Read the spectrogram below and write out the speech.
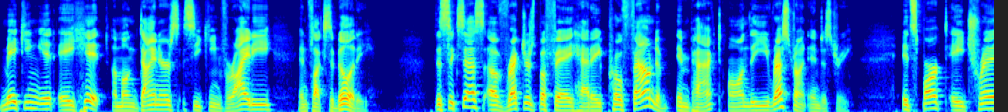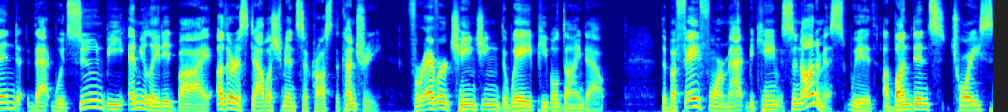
making it a hit among diners seeking variety and flexibility. The success of Rector's Buffet had a profound impact on the restaurant industry. It sparked a trend that would soon be emulated by other establishments across the country, forever changing the way people dined out. The buffet format became synonymous with abundance, choice,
